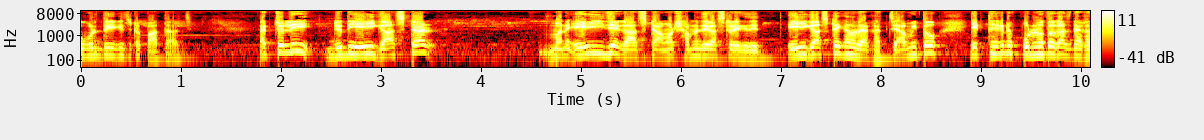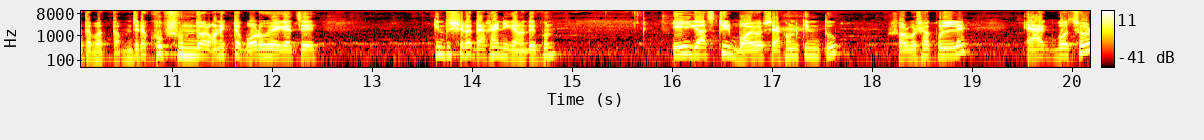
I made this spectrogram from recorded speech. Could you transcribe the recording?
উপরের দিকে কিছুটা পাতা আছে। অ্যাকচুয়ালি যদি এই গাছটার মানে এই যে গাছটা, আমার সামনে যে গাছটা রেখেছি, এই গাছটাই কেন দেখাচ্ছে? আমি তো এর থেকে একটা পরিণত গাছ দেখাতে পারতাম, যেটা খুব সুন্দর, অনেকটা বড় হয়ে গেছে। কিন্তু সেটা দেখায়নি কেন? দেখুন, এই গাছটির বয়স এখন কিন্তু সর্বসাকুল্যে এক বছর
